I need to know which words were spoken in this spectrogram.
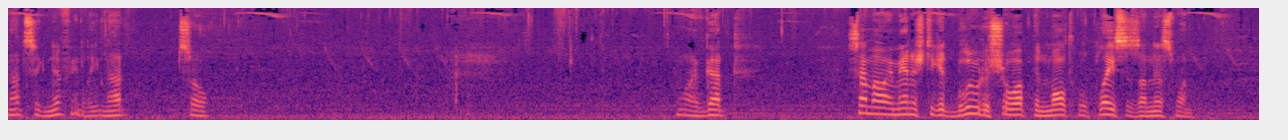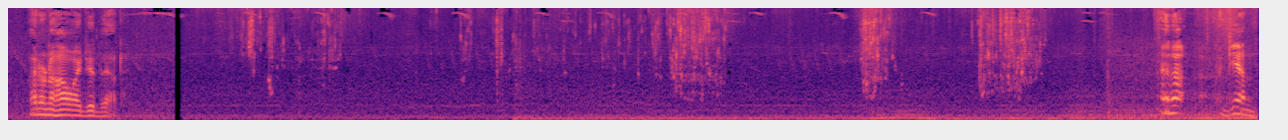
Not significantly, not so. Well, I've got Somehow I managed to get blue to show up in multiple places on this one. I don't know how I did that. And uh, again,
